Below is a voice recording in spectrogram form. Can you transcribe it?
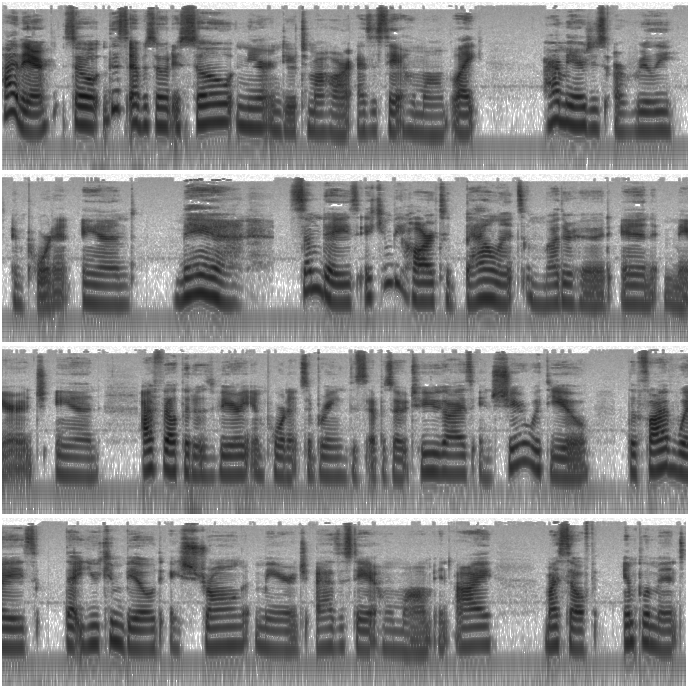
Hi there. So, this episode is so near and dear to my heart as a stay at home mom. Like, our marriages are really important. And man, some days it can be hard to balance motherhood and marriage. And I felt that it was very important to bring this episode to you guys and share with you the five ways that you can build a strong marriage as a stay at home mom. And I myself implement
